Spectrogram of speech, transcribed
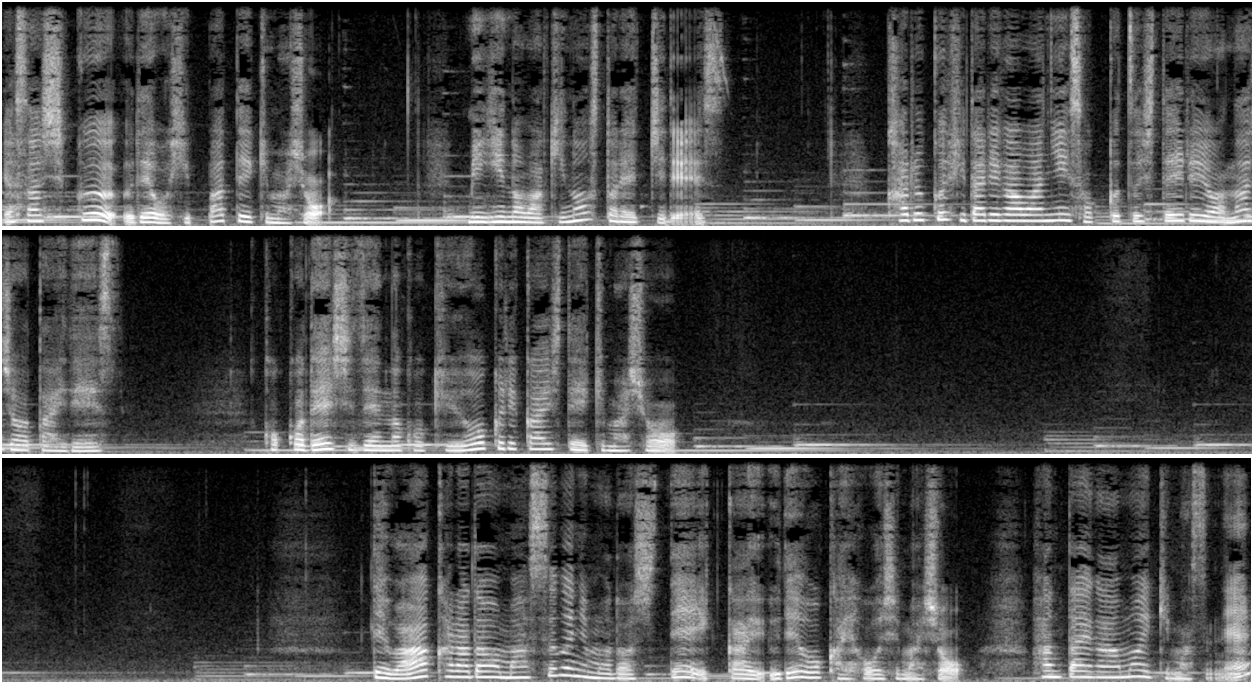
優しく腕を引っ張っていきましょう。右の脇のストレッチです。軽く左側に側屈しているような状態です。ここで自然な呼吸を繰り返していきましょう。では体をまっすぐに戻して一回腕を解放しましょう。反対側もいきますね。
